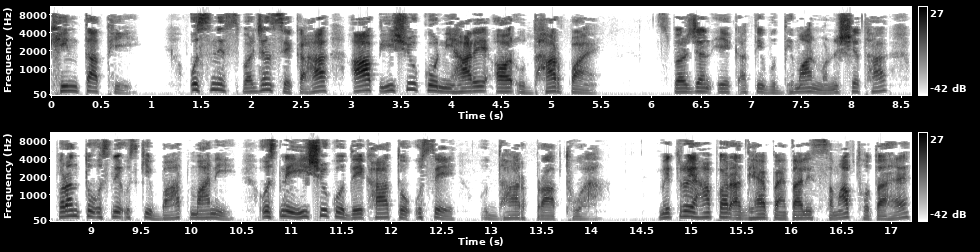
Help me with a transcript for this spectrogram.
खीनता थी। उसने स्पर्जन से कहा, आप यीशु को निहारे और उद्धार पाए। स्पर्जन एक अति बुद्धिमान मनुष्य था, परंतु उसने उसकी बात मानी। उसने यीशु को देखा तो उसे उद्धार प्राप्त हुआ। मित्रों, यहाँ पर अध्याय 45 समाप्त होता है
